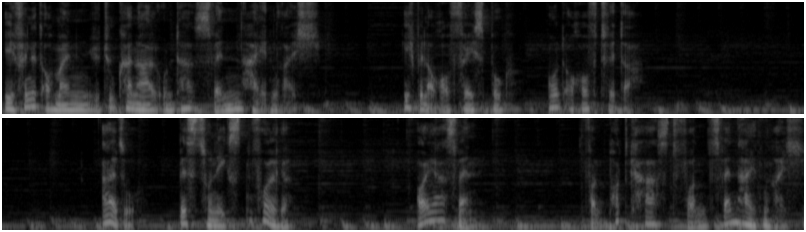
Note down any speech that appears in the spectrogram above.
Ihr findet auch meinen YouTube-Kanal unter Sven Heidenreich. Ich bin auch auf Facebook und auch auf Twitter. Also, bis zur nächsten Folge. Euer Sven von Podcast von Sven Heidenreich.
